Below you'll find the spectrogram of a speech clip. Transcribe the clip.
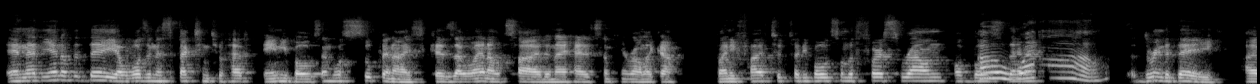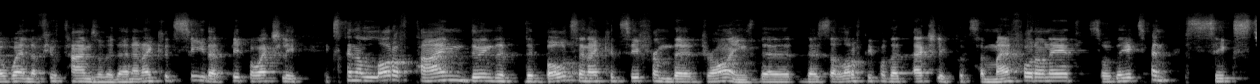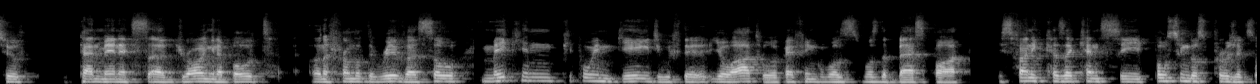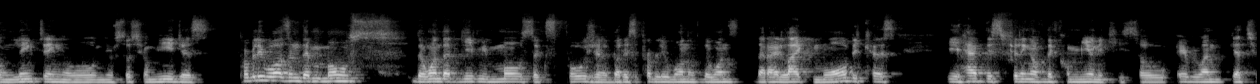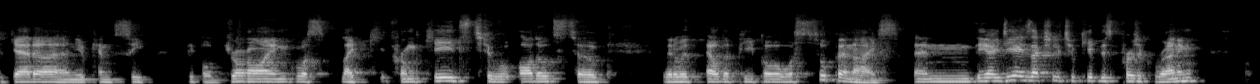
And at the end of the day, I wasn't expecting to have any boats and was super nice because I went outside and I had something around like a 25 to 30 boats on the first round of boats. Oh, wow. During the day, I went a few times over there and I could see that people actually spend a lot of time doing the, the boats. And I could see from the drawings that there's a lot of people that actually put some effort on it. So they spend six to 10 minutes uh, drawing in a boat on the front of the river. So making people engage with the, your artwork, I think was, was the best part. It's funny because I can see posting those projects on LinkedIn or on your social medias probably wasn't the most the one that gave me most exposure, but it's probably one of the ones that I like more because you have this feeling of the community. So everyone gets together and you can see people drawing was like from kids to adults to a little bit elder people was super nice. And the idea is actually to keep this project running.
